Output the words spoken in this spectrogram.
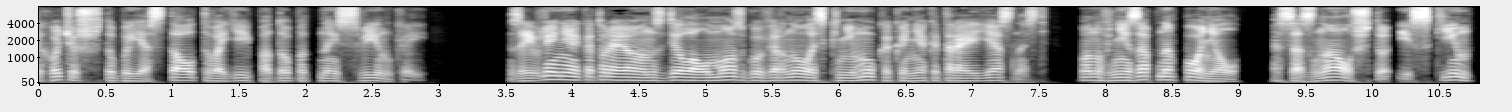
«Ты хочешь, чтобы я стал твоей подопытной свинкой?» Заявление, которое он сделал мозгу, вернулось к нему, как и некоторая ясность. Он внезапно понял, осознал, что Искин,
